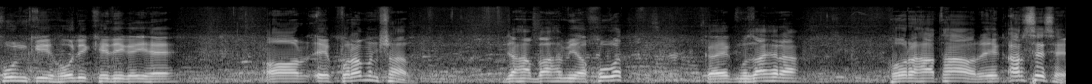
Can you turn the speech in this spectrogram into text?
خون کی ہولی کھیلی گئی ہے اور ایک پرامن شہر جہاں باہمی اخوت کا ایک مظاہرہ ہو رہا تھا اور ایک عرصے سے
